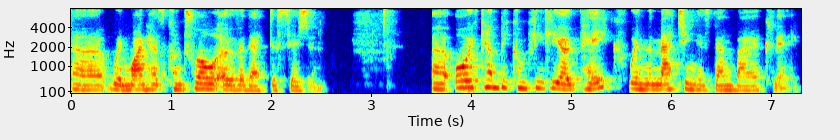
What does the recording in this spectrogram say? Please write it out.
uh, when one has control over that decision. Uh, or it can be completely opaque when the matching is done by a clinic.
